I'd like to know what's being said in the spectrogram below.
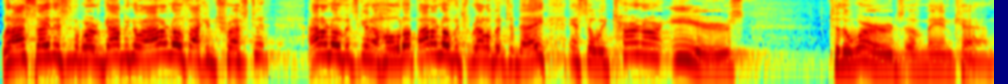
When I say this is the Word of God, but you know what? I don't know if I can trust it. I don't know if it's going to hold up. I don't know if it's relevant today. And so we turn our ears to the words of mankind.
